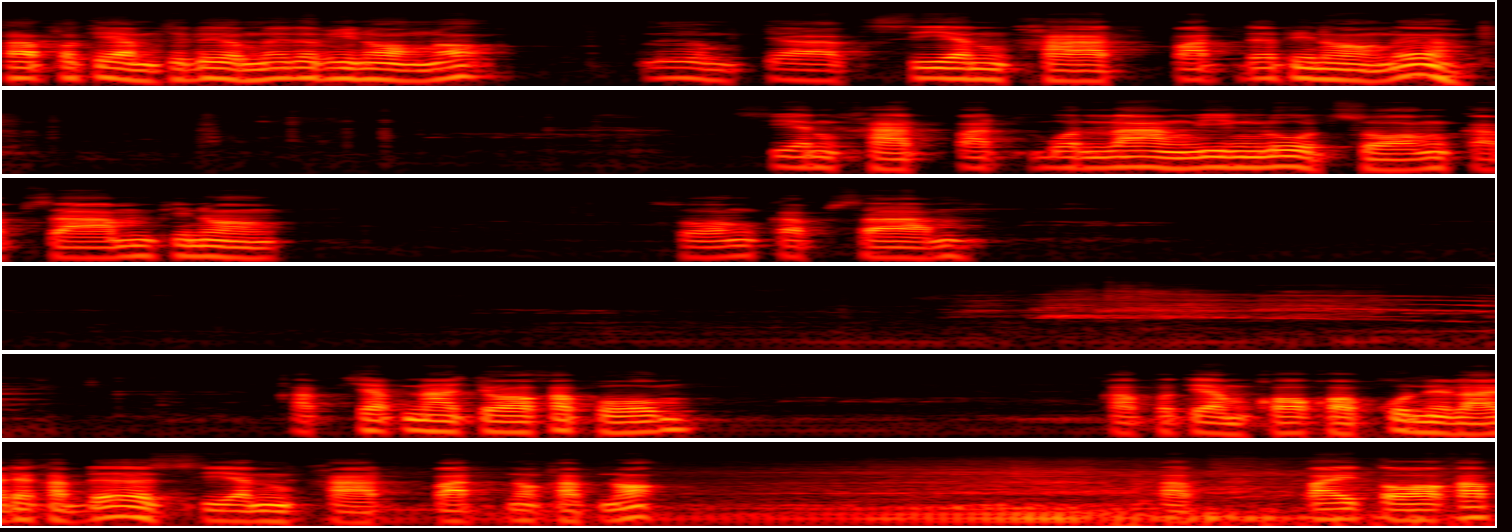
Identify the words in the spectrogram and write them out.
ครับพอเตรียมจะเริ่มเลยนะพี่น้องเนาะเริ่มจากเซียนขาดปัดเด้อพี่น้องเด้อเซียนขาดปัดบนล่างวิ่งรูดสองกับสามพี่น้องสองกับสาม ครับแคปหน้าจอครับผม ครับพอเตรียมขอขอบคุณในหลายๆนะครับ เด้อเซียนขาดปัดเนาะครับเนาะครับไปต่อครับ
